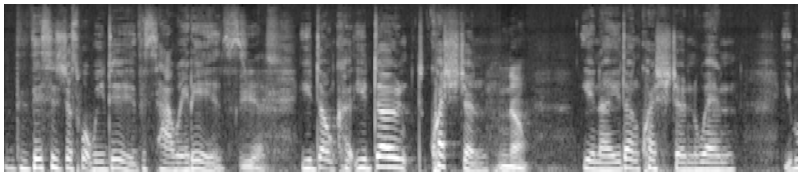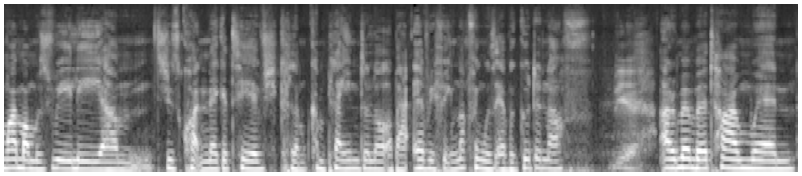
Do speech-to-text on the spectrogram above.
this is just what we do. This is how it is. Yes. You don't you don't question. No. You know, you don't question when. You, my mum was really, um, she was quite negative. She complained a lot about everything. Nothing was ever good enough. Yeah. I remember a time when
